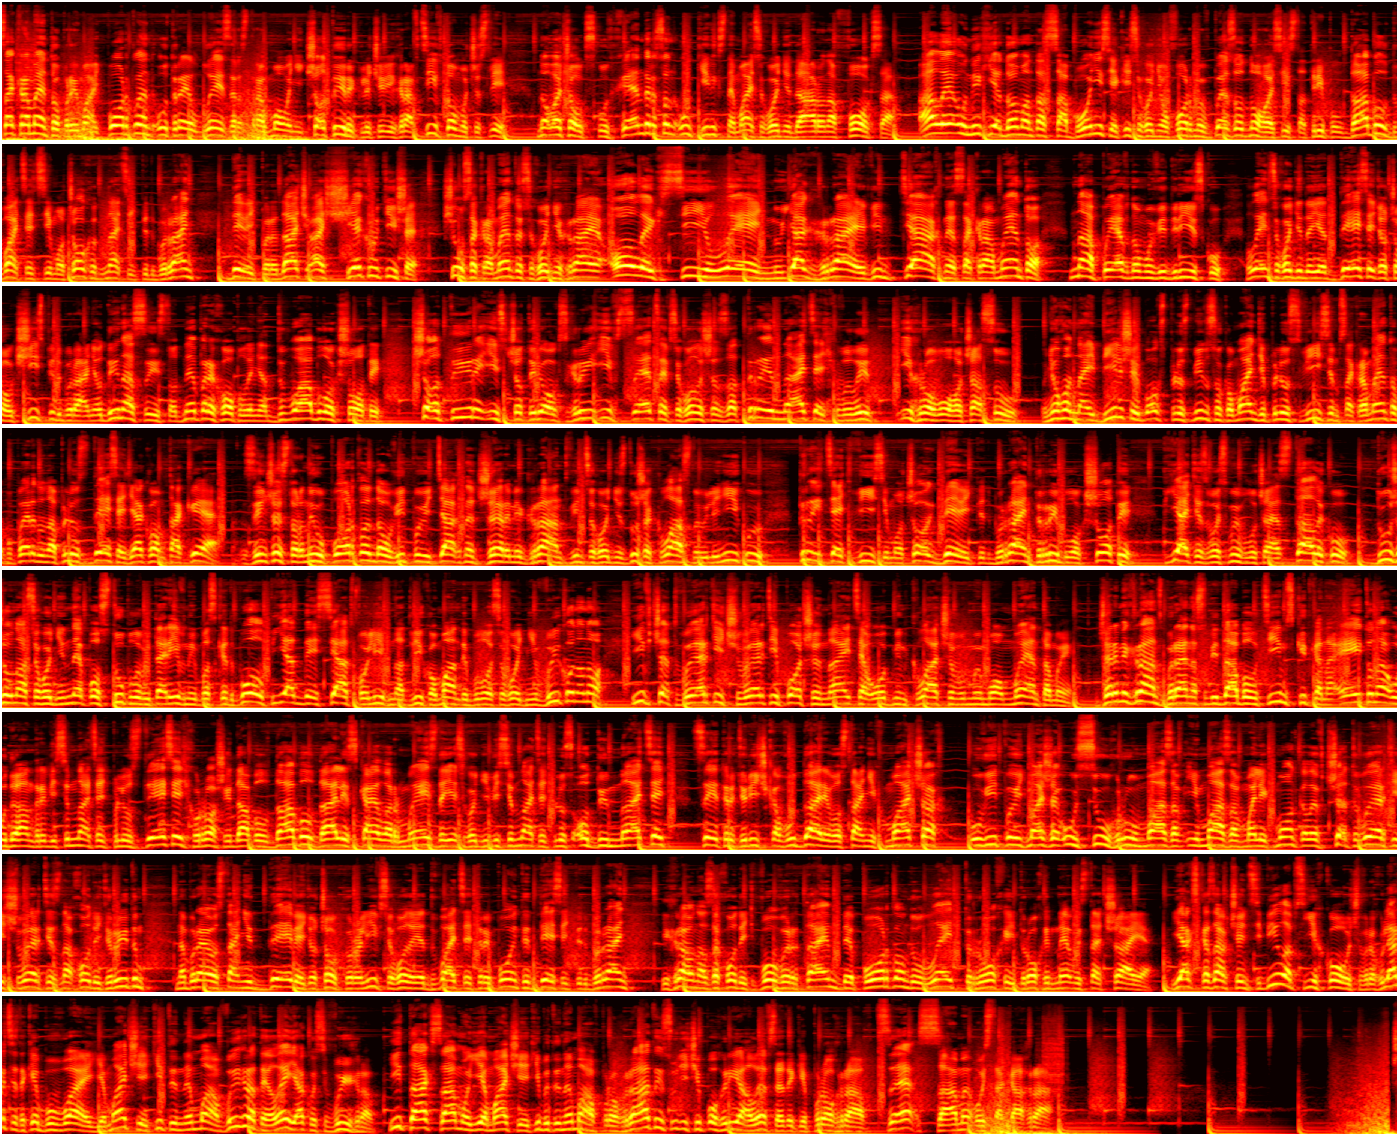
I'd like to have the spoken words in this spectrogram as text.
Сакраменто приймають Портленд. У Трейл Блейзерс травмовані чотири ключові гравці, в тому числі новачок Скут Хендерсон. У Кінгс немає сьогодні Дарона Фокса. Але у них є Доманта Сабоніс, який сьогодні оформив без одного асіста трипл-дабл, 27 очок, 11 підбирань. 9 передач, а ще крутіше, що у Сакраменто сьогодні грає Олексій Лень. Ну як грає, він тягне Сакраменто на певному відрізку. Лень сьогодні дає 10 очок, 6 підбирань, 1 асист, одне перехоплення, 2 блокшоти, 4 із 4 з гри, і все це всього лише за 13 хвилин ігрового часу. У нього найбільший бокс плюс-мінус у команді, плюс 8 Сакраменто попереду на плюс 10. Як вам таке? З іншої сторони, у Портленда у відповідь тягне Джеремі Грант. Він сьогодні з дуже класною лінійкою. 38 очок, 9 підбирань, 3 блокшоти, 5 із 8 влучає здалеку. Дуже у нас сьогодні непоступливий та рівний баскетбол. 50 фолів на дві команди було сьогодні виконано. І в четвертій чверті починається обмін клатчевими моментами. Джеремі Грант збирає на собі дабл тім, скидка на Ейтона, у Деандре 18 плюс 10, хороший дабл-дабл. Далі Скайлар Мейс дає сьогодні 18 плюс 11. Це третyorічка в ударі в останніх матчах. У відповідь майже усю гру мазав і мазав Малік Монк, але в четвертій чверті знаходить ритм. Набирає останні 9 очок королів. Всього дає 23 поінти, 10 підбирань. І гра у нас заходить в овертайм, де Портленду ледь трохи й трохи не вистачає. Як сказав Ченсі Білапс, їх коуч в регулярці таке буває. Є матчі, які ти не мав виграти, але якось виграв. І так само є матчі, які би ти не мав програти, судячи по грі, але все-таки програв. Це саме ось така гра.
